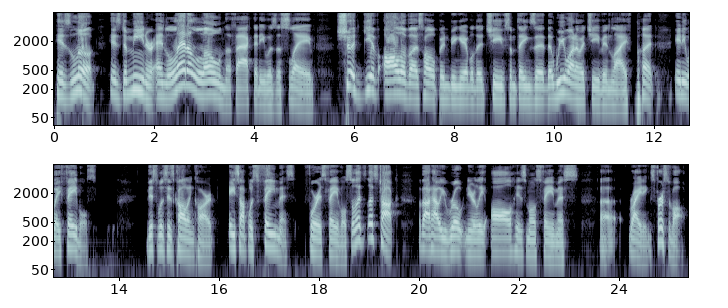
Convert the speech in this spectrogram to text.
his look, his demeanor, and let alone the fact that he was a slave should give all of us hope in being able to achieve some things that, that we want to achieve in life. But anyway, fables. This was his calling card. Aesop was famous for his fables. So let's let's talk about how he wrote nearly all his most famous uh, writings. First of all,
